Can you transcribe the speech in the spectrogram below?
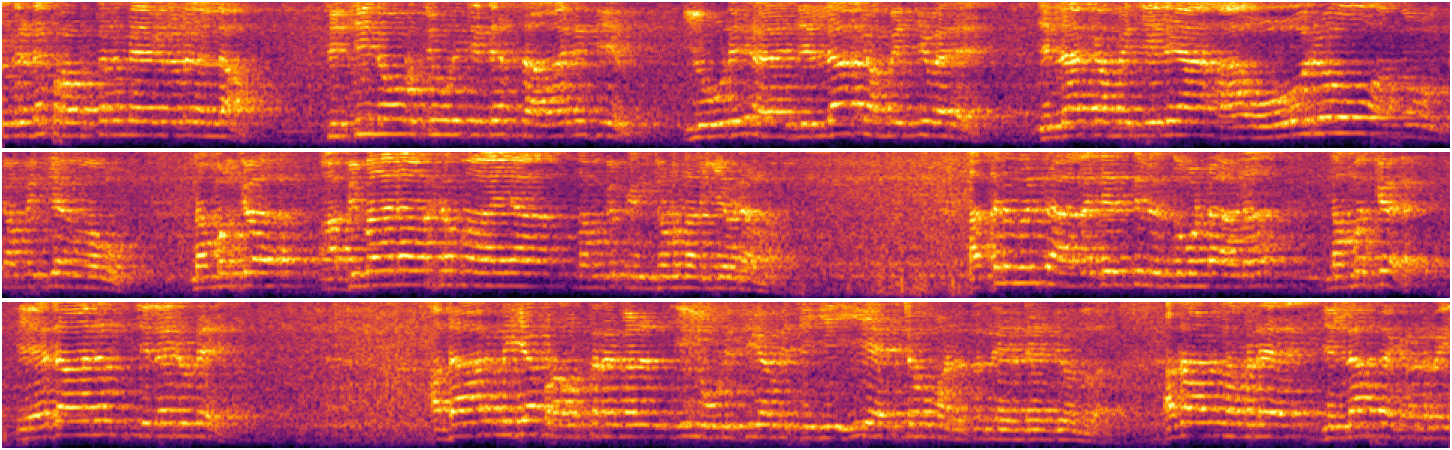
ഇവരുടെ പ്രവർത്തന മേഖലകളിലെല്ലാം സിറ്റി നോർത്ത് യൂണിറ്റിന്റെ സാന്നിധ്യം യൂണി ജില്ലാ കമ്മിറ്റി വരെ. ജില്ലാ കമ്മിറ്റിയിലെ ആ ഓരോ അംഗവും കമ്മിറ്റി അംഗവും നമുക്ക് അഭിമാനാർഹമായ നമുക്ക് പിന്തുണ നൽകിയവരാണ്. അത്തരമൊരു സാഹചര്യത്തിൽ നിന്നുകൊണ്ടാണ് നമുക്ക് ഏതാനും ചിലരുടെ അധാർമിക പ്രവർത്തനങ്ങൾ ഈ യൂണിറ്റ് കമ്മിറ്റിക്ക് ഈ ഏറ്റവും അടുത്ത് നേരിടേണ്ടി വന്നത്. അതാണ് നമ്മുടെ ജില്ലാ സെക്രട്ടറി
